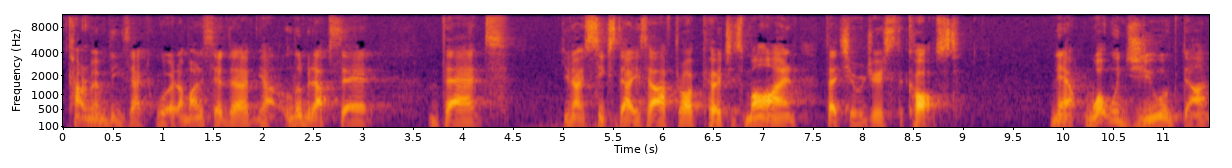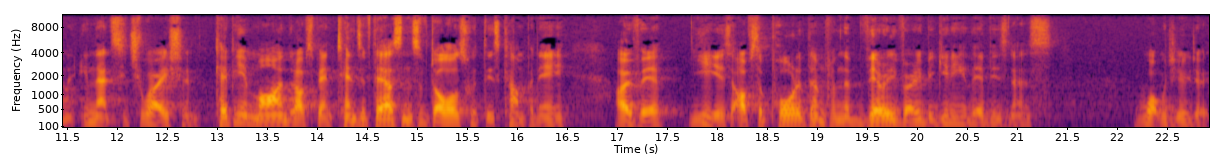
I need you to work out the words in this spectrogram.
I can't remember the exact word. I might have said, uh, yeah, a little bit upset that, you know, six days after I purchased mine, that you reduced the cost. Now, what would you have done in that situation? Keeping in mind that I've spent tens of thousands of dollars with this company over years, I've supported them from the very, very beginning of their business. What would you do?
